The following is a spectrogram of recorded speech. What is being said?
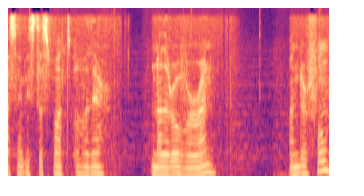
Guess I missed a spot over there. Another overrun. Wonderful.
